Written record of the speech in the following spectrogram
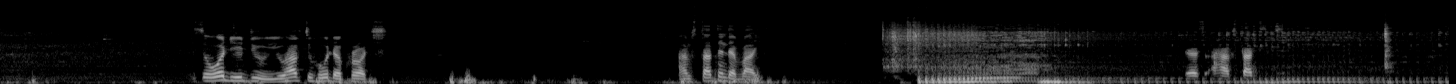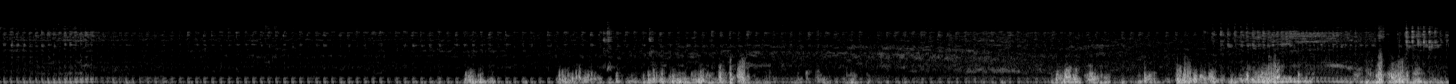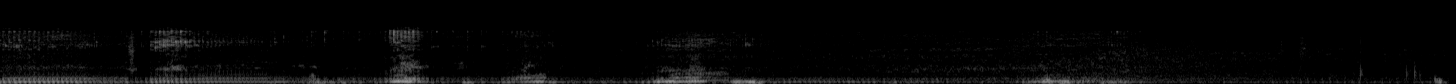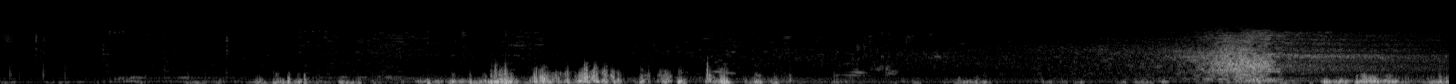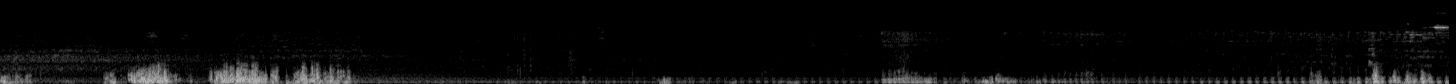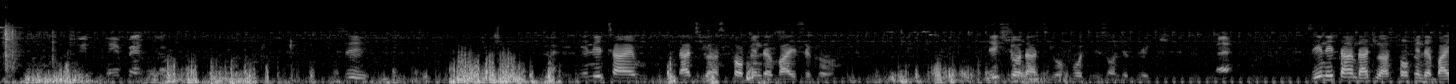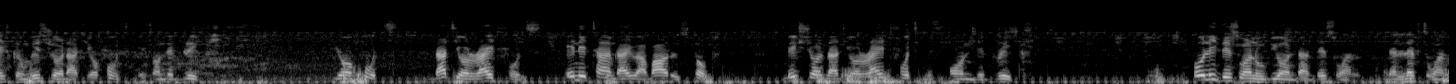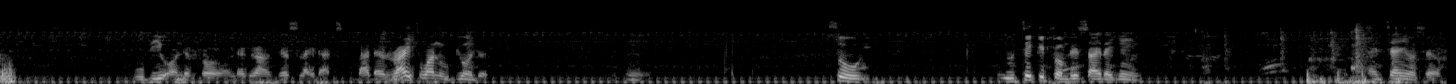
so what do you do? You have to hold the crutch. I'm starting the bike. Yes I have started see anytime that you are stopping the bicycle make sure that your foot is on the brake. Eh? see anytime that you are stopping the bicycle make sure that your foot is on the brake. Your foot that's your right foot anytime that you are about to stop make sure that your right foot is on the brake. Only this one will be on that this one the left one will be on the floor on the ground just like that. But the right one will be on the Mhm. so you take it from this side again and turn yourself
